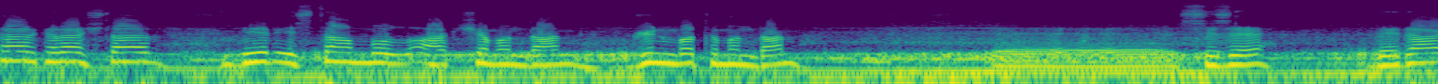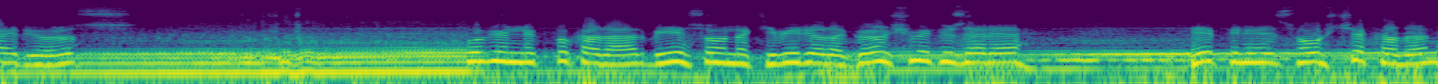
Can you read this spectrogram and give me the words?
Evet arkadaşlar bir İstanbul akşamından gün batımından size veda ediyoruz. Bugünlük bu kadar. Bir sonraki videoda görüşmek üzere. Hepiniz hoşça kalın.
